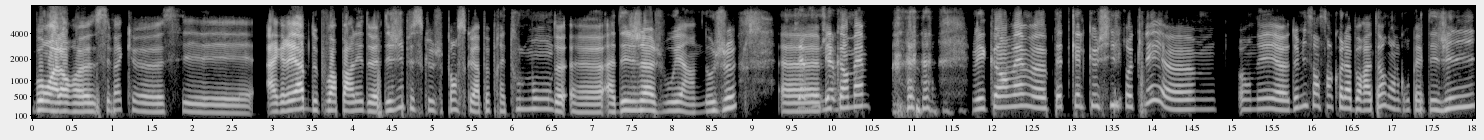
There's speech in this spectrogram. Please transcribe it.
Bon, alors, c'est vrai que c'est agréable de pouvoir parler de FDJ puisque je pense qu'à peu près tout le monde a déjà joué à un de nos jeux. mais quand même, mais quand même, peut-être quelques chiffres clés. on est 2500 collaborateurs dans le groupe FDJ.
